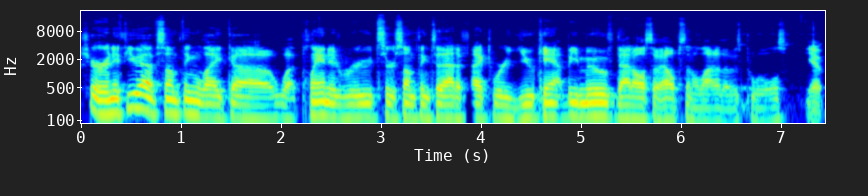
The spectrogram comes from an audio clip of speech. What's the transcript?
Sure, and if you have something like uh, what planted roots or something to that effect where you can't be moved, that also helps in a lot of those pools. Yep.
